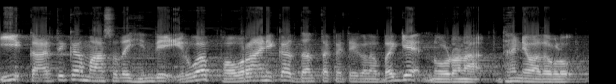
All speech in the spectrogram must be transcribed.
ಈ ಕಾರ್ತಿಕ ಮಾಸದ ಹಿಂದೆ ಇರುವ ಪೌರಾಣಿಕ ದಂತಕಥೆಗಳ ಬಗ್ಗೆ ನೋಡೋಣ. ಧನ್ಯವಾದಗಳು.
